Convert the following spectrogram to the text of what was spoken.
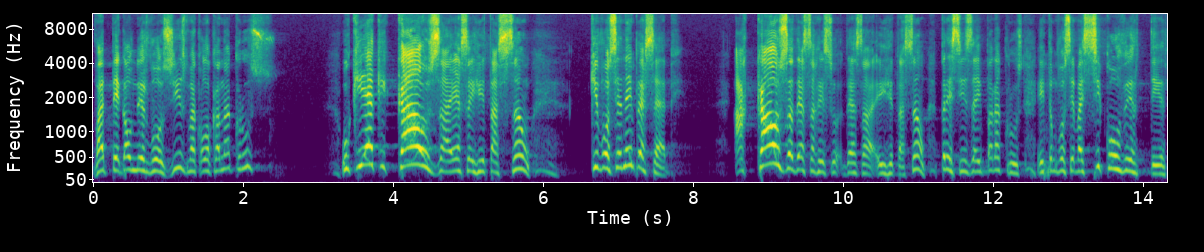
vai pegar o nervosismo e colocar na cruz. O que é que causa essa irritação que você nem percebe? A causa dessa, dessa irritação precisa ir para a cruz. Então você vai se converter.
